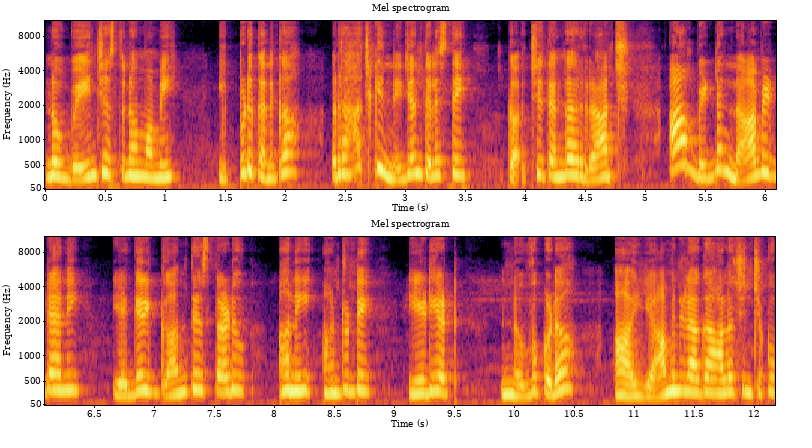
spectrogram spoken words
నువ్వేం చేస్తున్నావు మమ్మీ ఇప్పుడు కనుక రాజ్కి నిజం తెలిస్తే ఖచ్చితంగా రాజ్ ఆ బిడ్డ నా బిడ్డ అని ఎగిరి గంతేస్తాడు అని అంటుంటే ఈడియట్ నువ్వు కూడా ఆ యామినిలాగా ఆలోచించకు.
